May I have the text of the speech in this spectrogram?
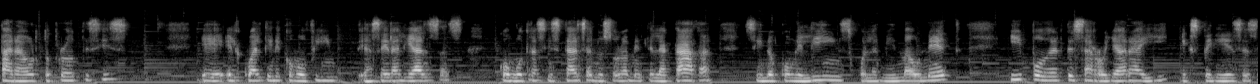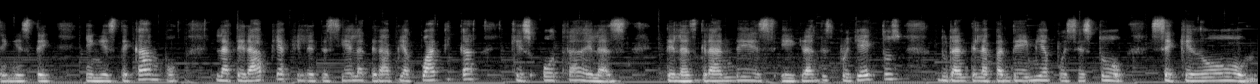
para ortoprótesis, eh, el cual tiene como fin hacer alianzas con otras instancias, no solamente la caja, sino con el INS, con la misma UNED y poder desarrollar ahí experiencias en este, en este campo. La terapia que les decía, la terapia acuática, que es otra de las de las grandes, eh, grandes proyectos. Durante la pandemia, pues esto se quedó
